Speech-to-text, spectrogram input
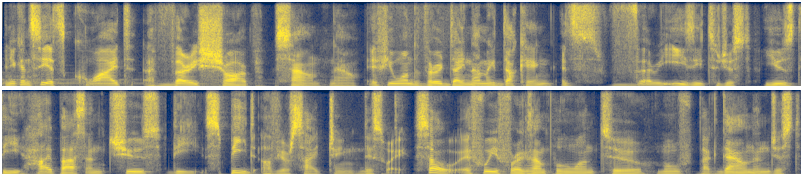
And you can see it's quite a very sharp sound now. If you want very dynamic ducking, it's very easy to just use the high pass and choose the speed of your sidechain this way. So if we, for example, want to move back down and just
